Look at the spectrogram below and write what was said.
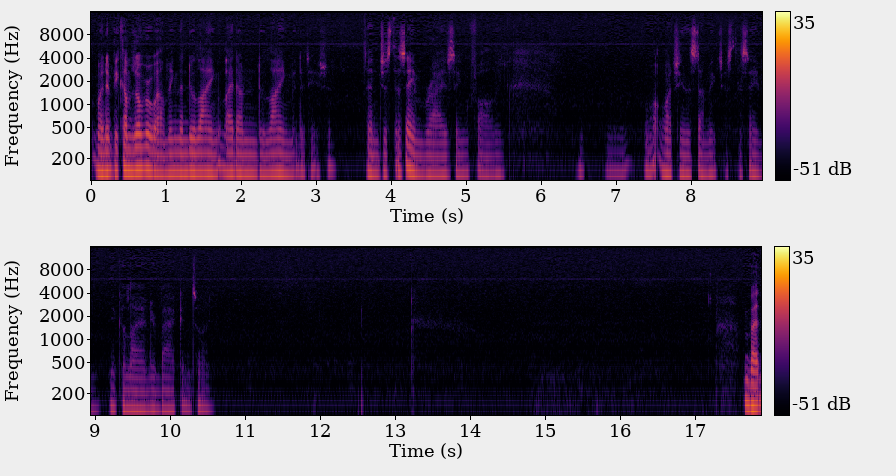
when it becomes overwhelming, then do lying, lie down and do lying meditation, and just the same, rising, falling, watching the stomach, just the same. You can lie on your back and so on. But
